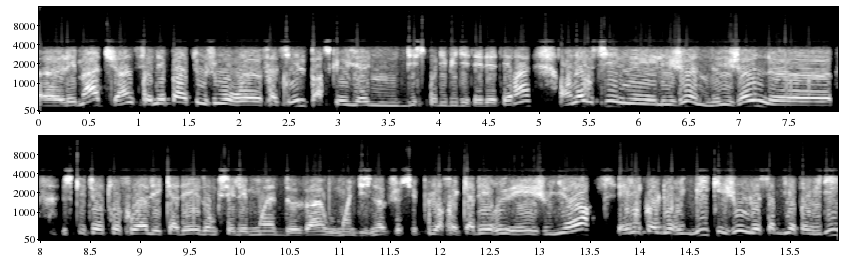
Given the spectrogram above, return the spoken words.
euh, les matchs. Hein, ce n'est pas toujours euh, facile parce qu'il y a une disponibilité des terrains. On a aussi les, jeunes. Les jeunes, euh, ce qui était autrefois les cadets, donc c'est les moins de 20 ou moins de 19, je sais plus, enfin cadets et juniors, et l'école de rugby qui joue le samedi après-midi.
